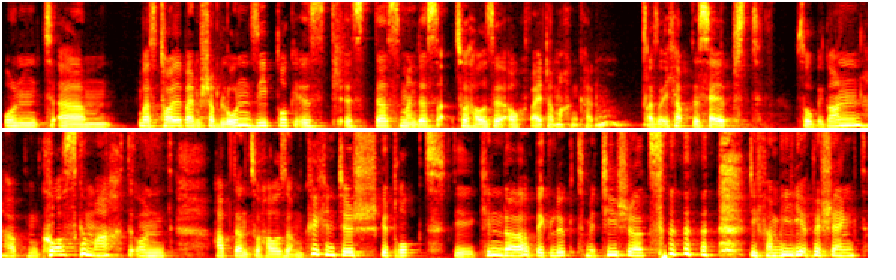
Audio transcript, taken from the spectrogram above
Und ähm, was toll beim Schablonensiebdruck ist, ist, dass man das zu Hause auch weitermachen kann. Also ich habe das selbst so begonnen, habe einen Kurs gemacht und habe dann zu Hause am Küchentisch gedruckt, die Kinder beglückt mit T-Shirts, die Familie beschenkt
